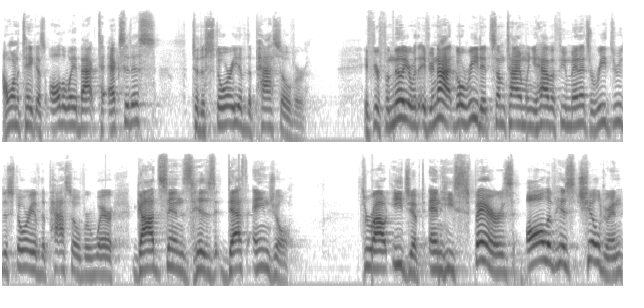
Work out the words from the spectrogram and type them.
I want to take us all the way back to Exodus, to the story of the Passover. If you're familiar with it, if you're not, go read it sometime when you have a few minutes. Read through the story of the Passover where God sends his death angel throughout Egypt, and he spares all of his children,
